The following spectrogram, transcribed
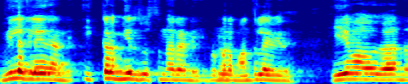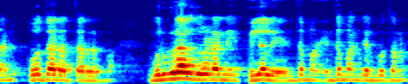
వీళ్ళకి లేదండి ఇక్కడ మీరు చూస్తున్నారండి ఇప్పుడు మన మంత్రుల మీద ఏం అవగాహన అంటే పోతారు వస్తారు తప్ప గురుగురాలు చూడండి పిల్లలు ఎంతమంది ఎంతమంది చనిపోతున్నారు.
